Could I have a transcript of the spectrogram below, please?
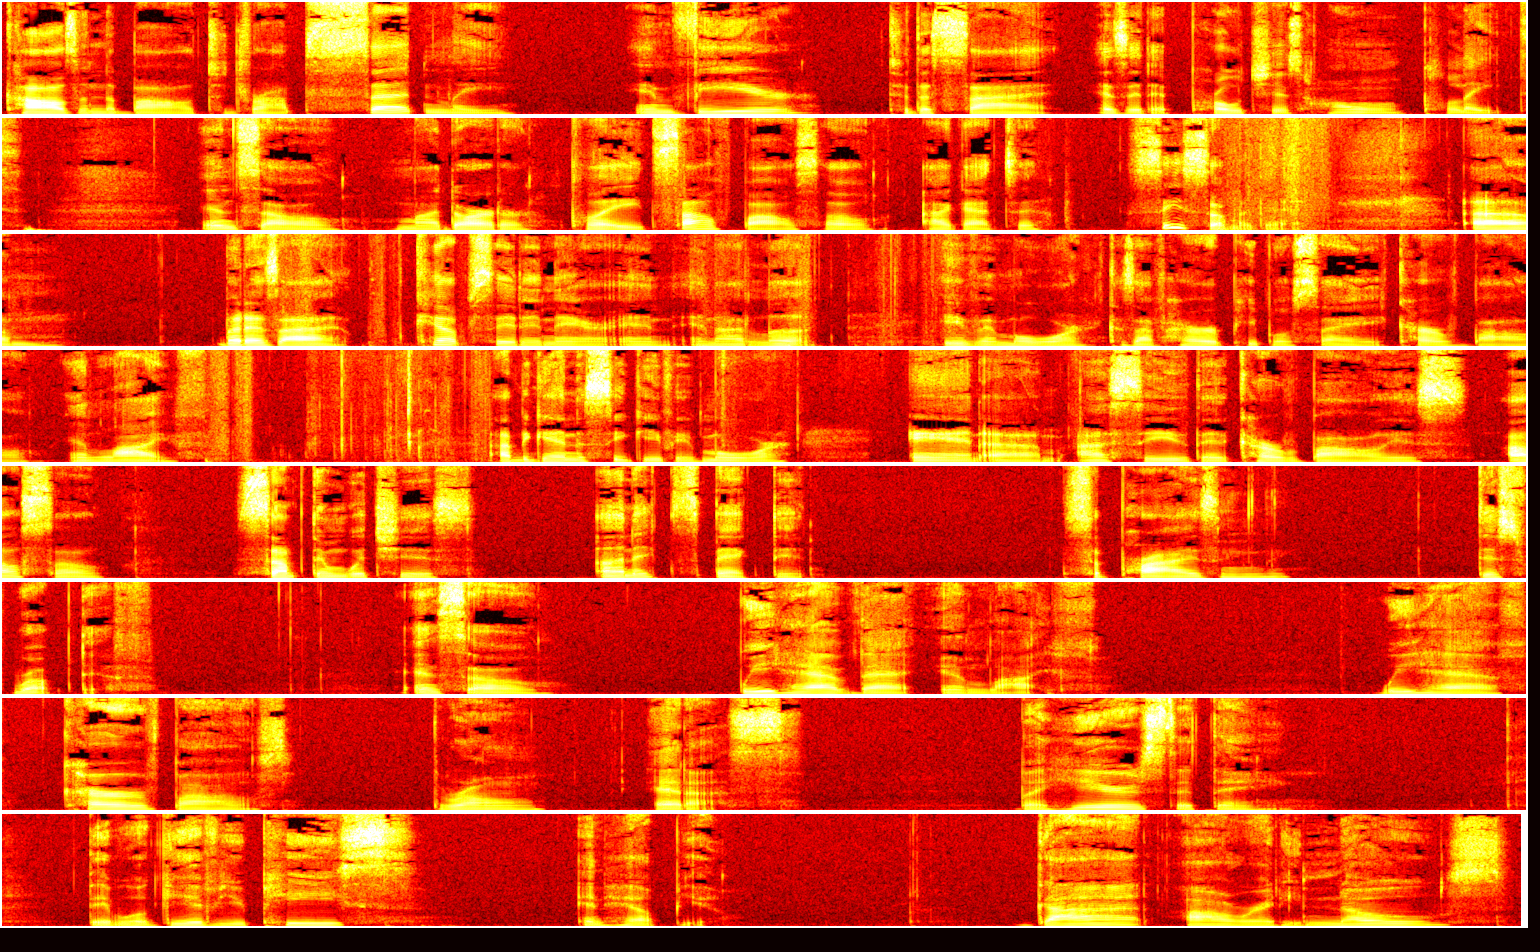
causing the ball to drop suddenly and veer to the side as it approaches home plate. And so my daughter played softball, so I got to see some of that. Um, but as I kept sitting there and, and I looked even more, because I've heard people say curveball in life, I began to seek even more. And um, I see that curveball is also something which is unexpected, surprisingly disruptive. And so we have that in life. We have curveballs thrown at us. But here's the thing that will give you peace and help you. God already knows,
